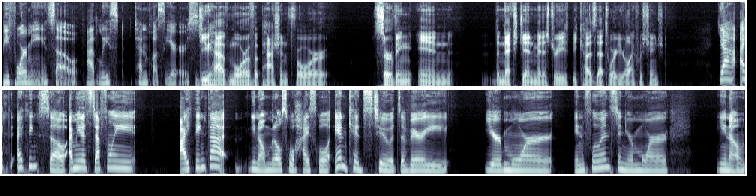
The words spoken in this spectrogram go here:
before me, so at least 10 plus years. Do you have more of a passion for serving in the next gen ministries because that's where your life was changed? Yeah, I th- I think so. I mean, it's definitely I think that, you know, middle school, high school and kids too, it's a very you're more influenced and you're more you know,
